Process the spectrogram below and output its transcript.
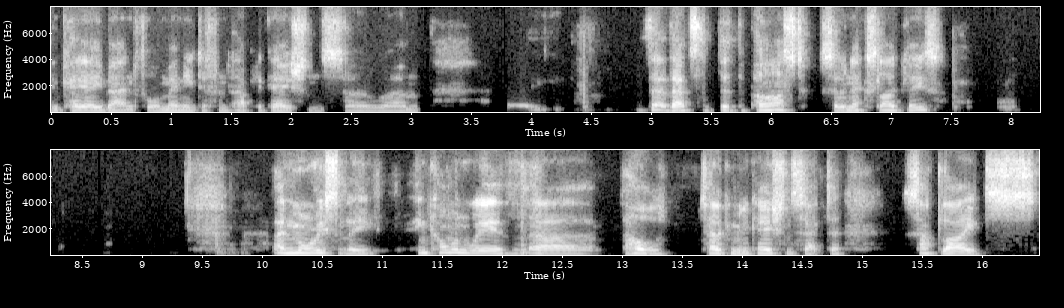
and KA band for many different applications. So um, that, that's the, the past. So next slide, please. And more recently, in common with uh, the whole telecommunications sector, satellites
